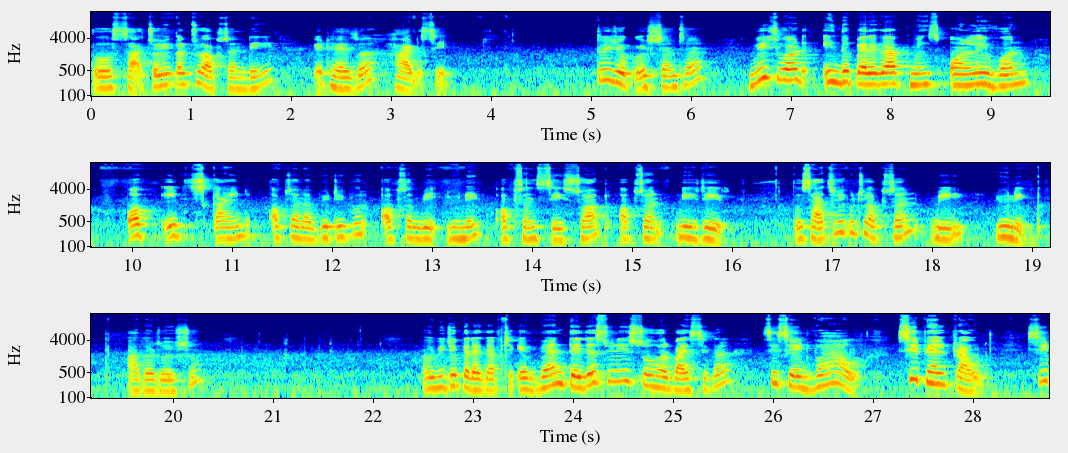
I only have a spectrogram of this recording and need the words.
તો સાચો વિકલ્પ છે option D it has a hard seat ત્રીજો ક્વેશ્ચન છે which word in the paragraph means only one of its kind option A beautiful option B unique option C soft option D rear તો સાચો વિકલ્પ છે ઓપ્શન બી યુનિક આગળ જોઈશું. હવે બીજો પેરેગ્રાફ છે કે when Tejaswini saw her bicycle she said wow she felt proud she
